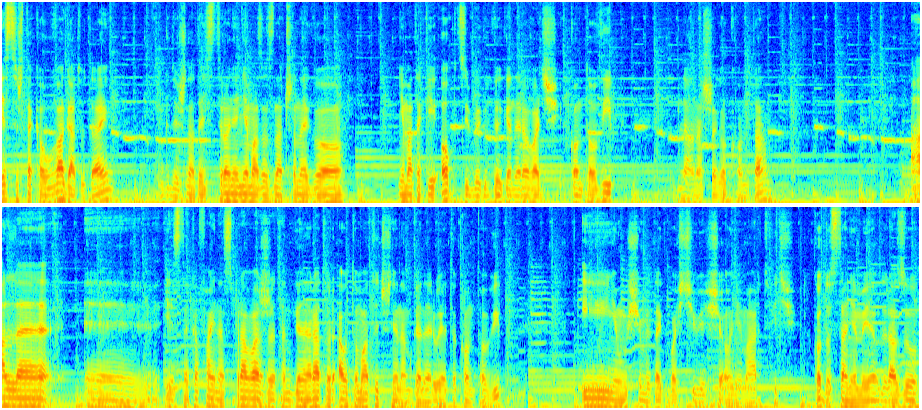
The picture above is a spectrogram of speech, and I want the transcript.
Jest też taka uwaga tutaj, gdyż na tej stronie nie ma zaznaczonego, nie ma takiej opcji, by wygenerować konto VIP dla naszego konta, ale y, jest taka fajna sprawa, że ten generator automatycznie nam generuje to konto VIP i nie musimy tak właściwie się o nie martwić, tylko dostaniemy je od razu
